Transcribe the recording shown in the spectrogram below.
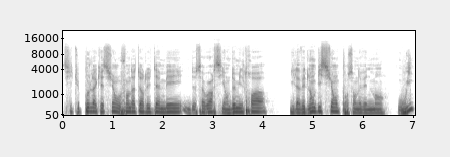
si tu poses la question au fondateur de l'UTMB de savoir si en 2003, il avait de l'ambition pour son événement, oui,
